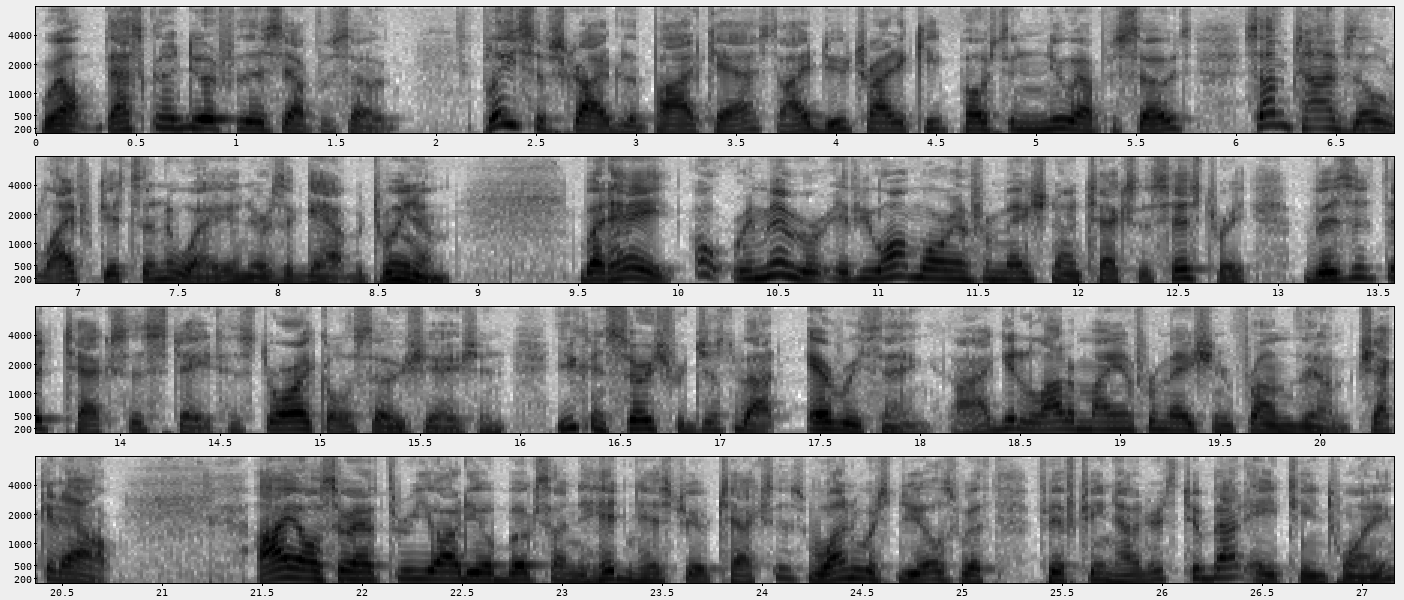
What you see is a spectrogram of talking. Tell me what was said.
Well, that's going to do it for this episode. Please subscribe to the podcast. I do try to keep posting new episodes. Sometimes, though, life gets in the way and there's a gap between them. But hey, oh, remember, if you want more information on Texas history, visit the Texas State Historical Association. You can search for just about everything. I get a lot of my information from them. Check it out. I also have three audiobooks on the hidden history of Texas, one which deals with 1500s to about 1820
